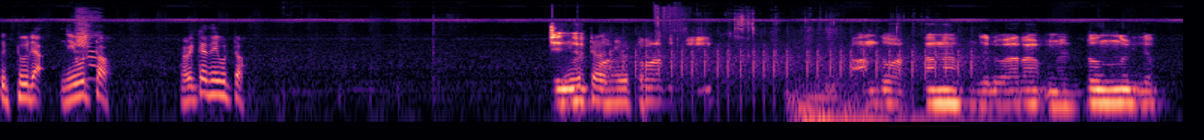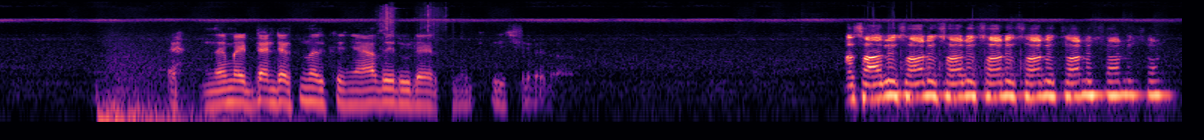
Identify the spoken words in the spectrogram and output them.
കിട്ടൂല. നീ വിട്ടോ? അവിടേക്ക നീ വിട്ടോ? നീ വിട്ടോ. എന്നാ മെഡ് എന്റെ അടുത്ത് നിൽക്ക് ഞാൻ തരൂലായിരുന്നു. ഈശ്വരാ. സാലു സാലു സാലു സാലു സാലു സാലു സാലു സാലു. Help!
